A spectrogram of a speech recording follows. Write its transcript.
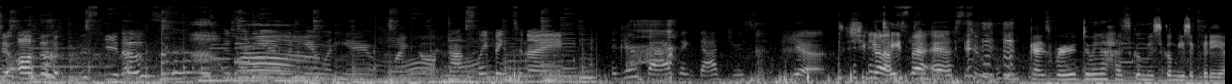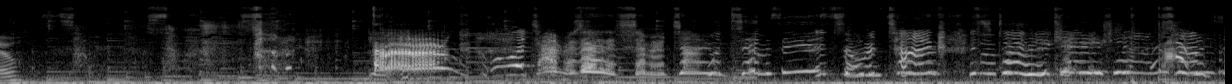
to all the mosquitoes. There's one here, one here, one here. Oh my god. Not sleeping tonight. Is your back like that juicy? Yeah. She got a taste fat it. ass too. Guys, we're doing a high school musical music video. What time is it? It's summertime. What time is it? It's summertime. It's time vacation. What time is it?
